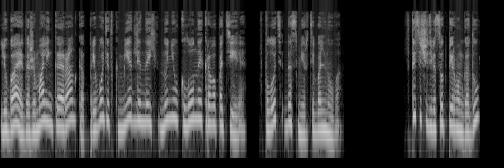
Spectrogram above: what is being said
Любая, даже маленькая ранка приводит к медленной, но неуклонной кровопотере, вплоть до смерти больного. В 1901 году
